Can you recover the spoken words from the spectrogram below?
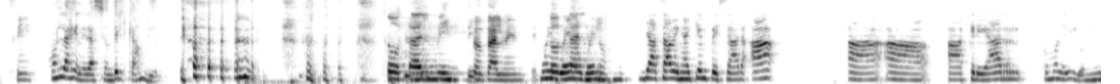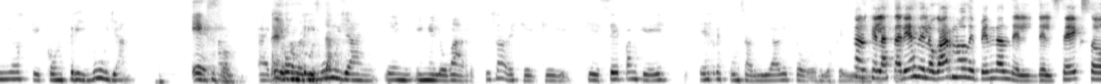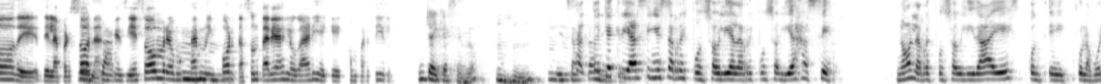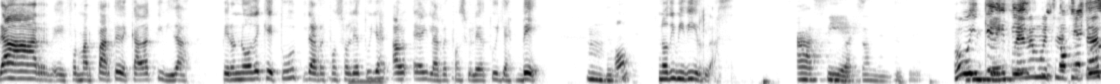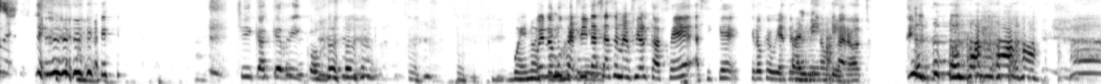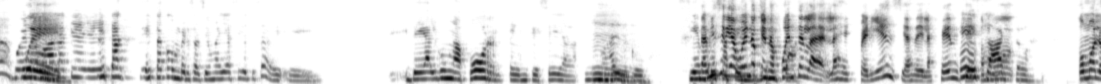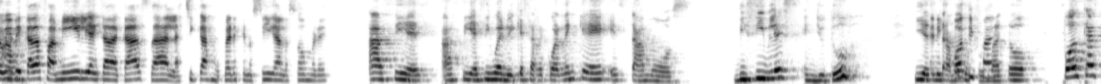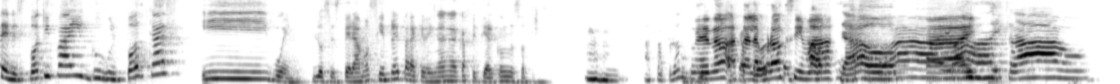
sí. Somos la generación del cambio. Totalmente. Totalmente. Muy bueno, bueno. Ya saben, hay que empezar a, a, a, a crear, ¿cómo le digo? Niños que contribuyan, Eso. a que Eso contribuyan en, en el hogar. Tú sabes, que, que, que sepan que es, es responsabilidad de todos los que viven. Claro, que la las tareas del hogar no dependan del, del sexo de, de la persona, que si es hombre o mujer no importa, son tareas del hogar y hay que compartirlas. Ya hay que hacerlo. Ujú. Ujú. Exacto. Hay que criar sin esa responsabilidad. La responsabilidad es hacer, ¿no? La responsabilidad es con- eh, colaborar, eh, formar parte de cada actividad, pero no de que tú, la responsabilidad tuya es A y la responsabilidad tuya es B, Ujú. ¿no? no dividirlas. Así es. Exactamente. Sí. ¡Uy, qué Bueno, difícil! no me muchachitas. Chicas, qué rico. Bueno, Bueno, mujercitas, que- ya se me enfrió el café, así que creo que voy a tener buscar otro. bueno, Bueno. ojalá que esta, esta conversación haya sido, tú sabes, eh, de algún aporte, aunque sea Mm. algo. Siempre También sería bueno que nos cuenten la- las experiencias de la gente, cómo, Exacto. cómo lo vive Ah. cada familia, en cada casa, las chicas, mujeres que nos sigan, los hombres. Así es, así es. Y bueno, y que se recuerden que estamos visibles en YouTube y En estamos en Spotify. formato podcast en Spotify, Google Podcast y bueno, los esperamos siempre para que vengan a cafetear con nosotros. Hasta pronto. Bueno, Hasta hasta la pronto. próxima. Chao. Bye. Bye. Chao.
